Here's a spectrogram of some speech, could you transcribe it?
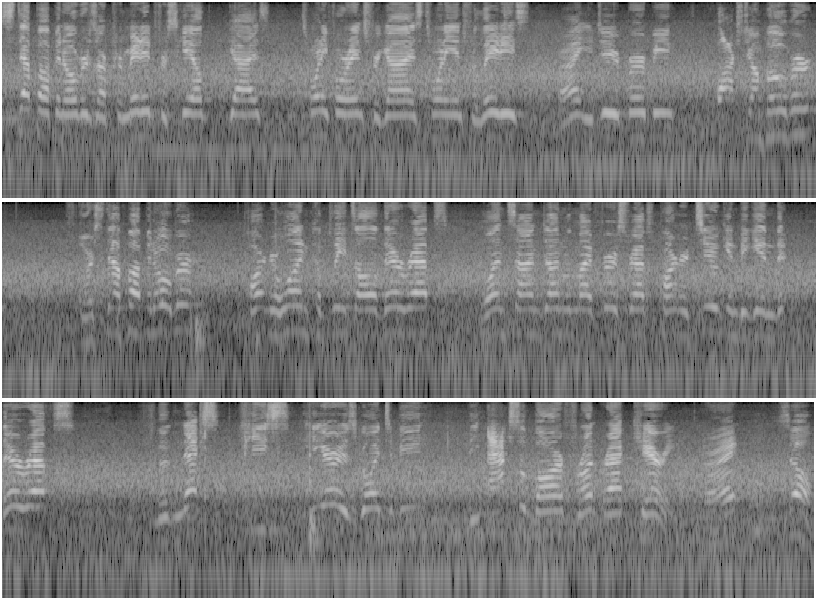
step up and overs are permitted for scaled guys. 24 inch for guys, 20 inch for ladies. All right, you do your burpee, box jump over, or step up and over. Partner one completes all of their reps. Once I'm done with my first reps, partner two can begin th their reps. The next piece here is going to be the axle bar front rack carry. All right, so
